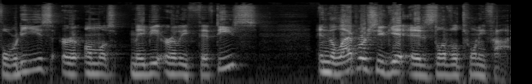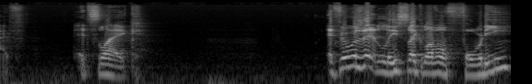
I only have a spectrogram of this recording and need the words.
40s or almost maybe early 50s, and the Lapras you get is level 25. It's like if it was at least like level 40,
